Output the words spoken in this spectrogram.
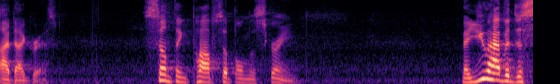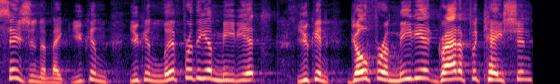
I digress. Something pops up on the screen. Now you have a decision to make. You can, you can live for the immediate, you can go for immediate gratification,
